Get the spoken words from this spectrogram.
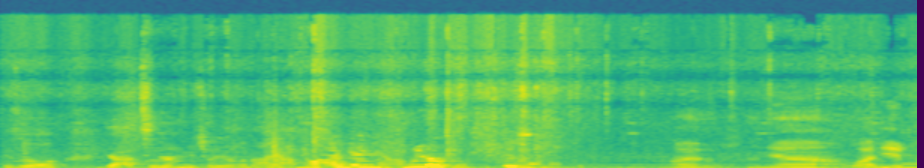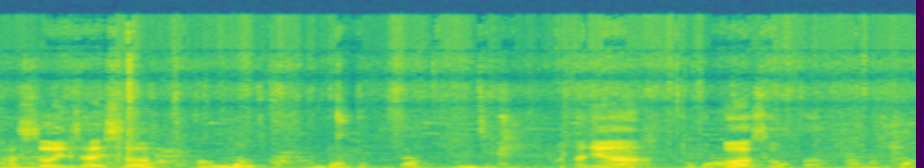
그래서 이제 아침 점심 저녁은 아예 안 먹고 있거든요 올라오자. 아유, 아니야. 완이 봤어? 인사했어? 아 올라오자. 안돼 안돼 나 문지. 아니야. 오빠 왔어, 오빠. 안 왔어?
